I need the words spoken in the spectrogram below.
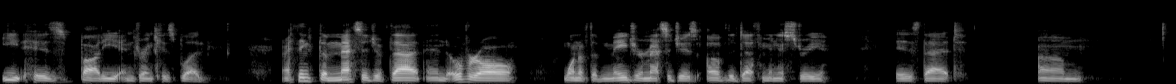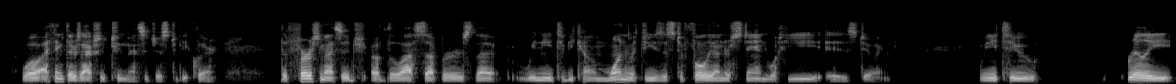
eat his body and drink his blood. And I think the message of that, and overall, one of the major messages of the death ministry, is that um, well, I think there's actually two messages to be clear. The first message of the Last Supper is that we need to become one with Jesus to fully understand what he is doing. We need to really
